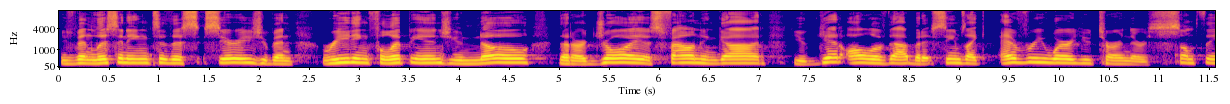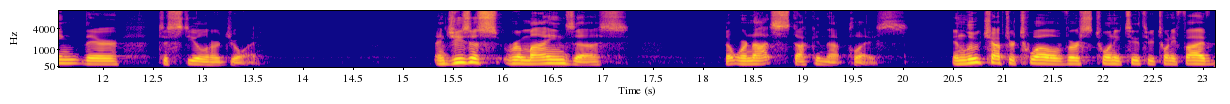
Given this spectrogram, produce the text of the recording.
You've been listening to this series, you've been reading Philippians, you know that our joy is found in God. You get all of that, but it seems like everywhere you turn, there is something there to steal our joy. And Jesus reminds us that we're not stuck in that place. In Luke chapter 12, verse 22 through 25,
